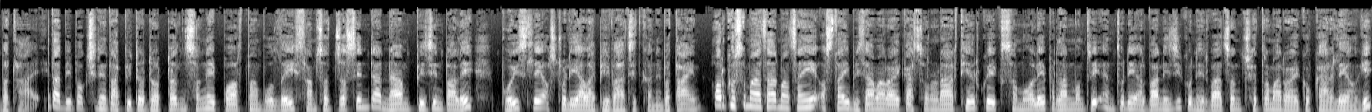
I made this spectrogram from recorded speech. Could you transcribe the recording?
बताए। विपक्षी नेता पिटर डटनसँगै पर्थमा बोल्दै सांसद जसेन्टा नाम पिजिन्पाले भोइसले अस्ट्रेलियालाई विभाजित गर्ने बताइन्। अर्को समाचारमा चाहिँ अस्थायी भिजामा रहेका शरणार्थीहरूको एक समूहले प्रधानमन्त्री एन्थोनी अल्बानिजीको निर्वाचन क्षेत्रमा रहेको कार्यालय अघि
